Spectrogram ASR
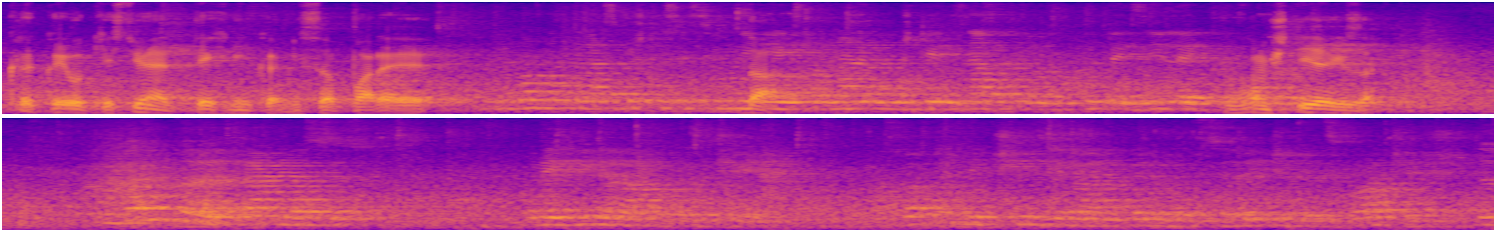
cred că e o chestiune tehnică, mi se pare... Da. Vom ști exact. revine la decizie la nivelul USR ce veți face și dă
